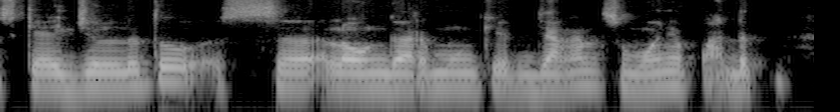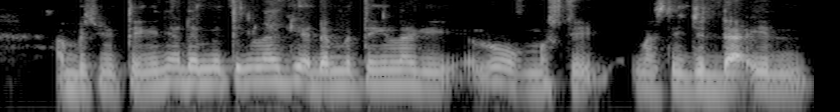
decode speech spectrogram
schedule lu tuh selonggar mungkin. Jangan semuanya padat. Habis meeting ini ada meeting lagi, ada meeting lagi. Lo mesti mesti jedain.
